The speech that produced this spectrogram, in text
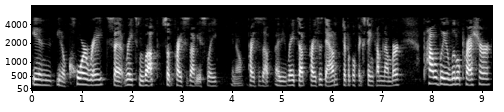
in you know core rates. Uh, rates move up, so the prices obviously you know prices up. I mean rates up, prices down. Typical fixed income number. Probably a little pressure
